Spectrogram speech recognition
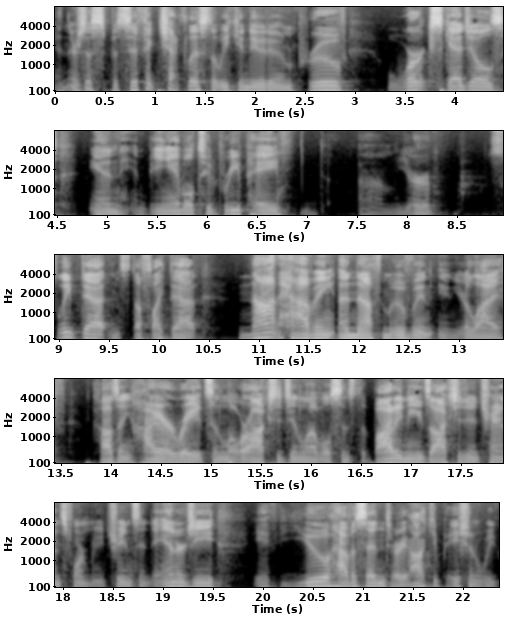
And there's a specific checklist that we can do to improve work schedules and, and being able to repay um, your sleep debt and stuff like that. Not having enough movement in your life causing higher rates and lower oxygen levels since the body needs oxygen to transform nutrients into energy. If you have a sedentary occupation, we've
